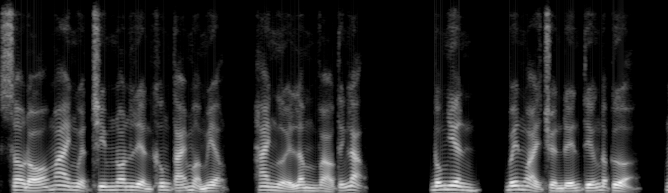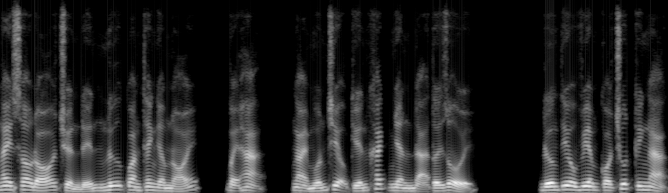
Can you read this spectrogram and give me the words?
Sau đó Mai Nguyệt Chim Non liền không tái mở miệng, hai người lâm vào tĩnh lặng. Đông nhiên, bên ngoài truyền đến tiếng đập cửa, ngay sau đó truyền đến nữ quan thanh âm nói, vậy hạ, ngài muốn triệu kiến khách nhân đã tới rồi. Đường tiêu viêm có chút kinh ngạc,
